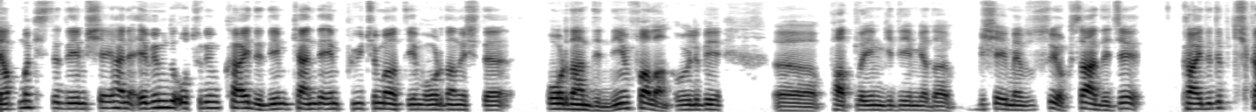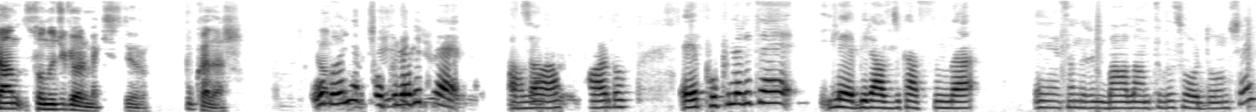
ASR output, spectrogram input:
yapmak istediğim şey hani evimde oturayım kaydedeyim, kendi MP3'ümü atayım oradan işte oradan dinleyeyim falan. Öyle bir e, patlayayım gideyim ya da bir şey mevzusu yok. Sadece kaydedip çıkan sonucu görmek istiyorum. Bu kadar. O Ya böyle şey popülarite Allah pardon. E, popülarite ile birazcık aslında e, sanırım bağlantılı sorduğun şey.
